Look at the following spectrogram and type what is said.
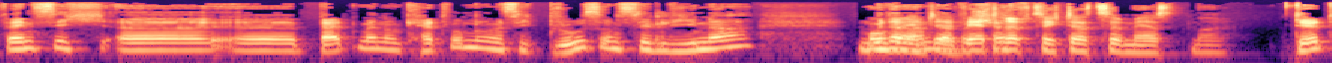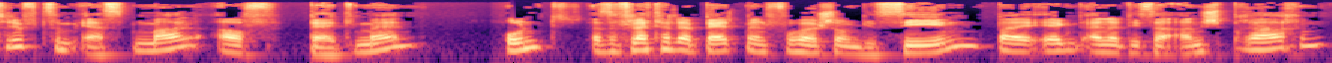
wenn sich äh, äh, Batman und Catwoman und sich Bruce und Selina Moment, miteinander wer trifft sich da zum ersten Mal? der trifft zum ersten Mal auf Batman und, also vielleicht hat er Batman vorher schon gesehen bei irgendeiner dieser Ansprachen,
